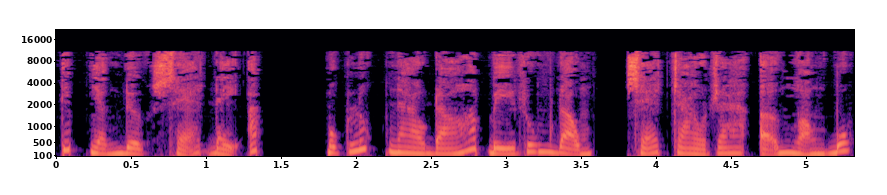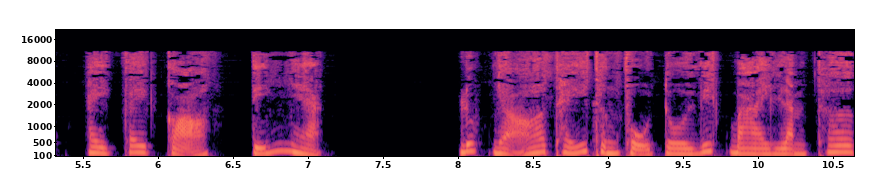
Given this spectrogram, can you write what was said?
tiếp nhận được sẽ đầy ắp. Một lúc nào đó bị rung động sẽ trào ra ở ngọn bút hay cây cọ, tiếng nhạc. Lúc nhỏ thấy thân phụ tôi viết bài làm thơ,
